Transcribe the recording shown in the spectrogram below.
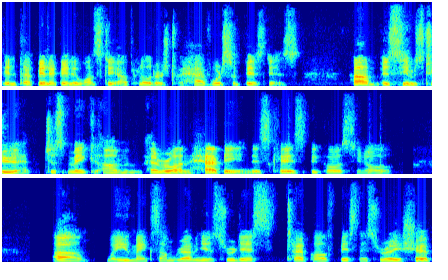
that Bilibili wants the uploaders to have with the business. Um, it seems to just make um, everyone happy in this case because you know um, when you make some revenue through this type of business relationship,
